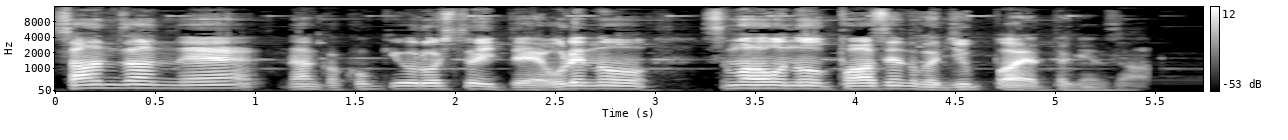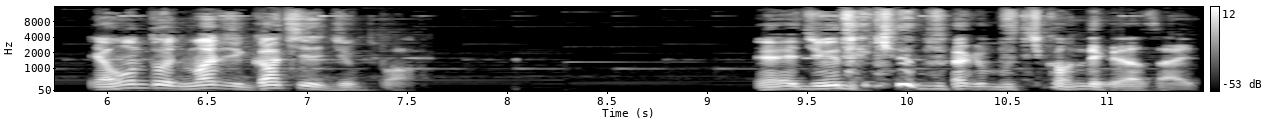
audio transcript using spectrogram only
散々ね、なんかこき下ろしといて、俺のスマホのパーセントが10%やったけんさ。いや、本当にマジガチで10%。え、充電器のプラグぶち込んでください。い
